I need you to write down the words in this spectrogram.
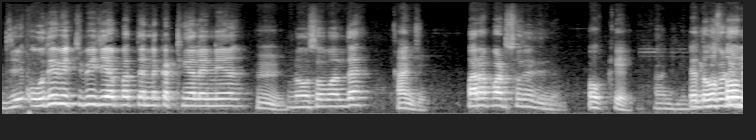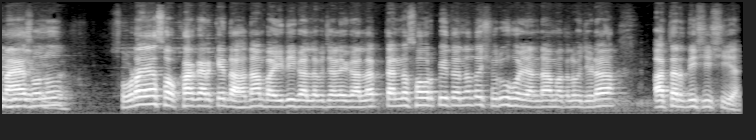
ਜੇ ਉਹਦੇ ਵਿੱਚ ਵੀ ਜੇ ਆਪਾਂ ਤਿੰਨ ਇਕੱਠੀਆਂ ਲੈਨੇ ਆ ਹੂੰ। 900 ਬਣਦਾ ਹਾਂਜੀ। ਪਰ ਆਪਾਂ 800 ਦੇ ਦਿੰਦੇ ਓਕੇ। ਹਾਂਜੀ। ਤੇ ਦੋਸਤੋ ਮੈਂ ਤੁਹਾਨੂੰ ਥੋੜਾ ਜਿਹਾ ਸੌਖਾ ਕਰਕੇ ਦੱਸਦਾ ਬਾਈ ਦੀ ਗੱਲ ਵਿਚਾਲੇ ਗੱਲ। ਆ 300 ਰੁਪਏ ਤੋਂ ਇਹਨਾਂ ਤੋਂ ਸ਼ੁਰੂ ਹੋ ਜਾਂਦਾ ਮਤਲਬ ਜਿਹੜਾ ਅਤਰ ਦੀ ਸ਼ੀਸ਼ੀ ਆ।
